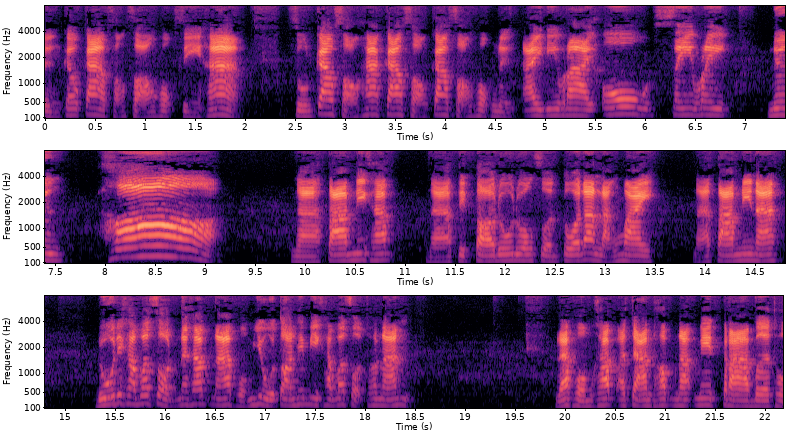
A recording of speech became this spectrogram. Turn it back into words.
1 9 9 2 2 6 4 5 0 9 2 5 9 2 9 2 6 1 ID รายโอซีรีหนึ่งห้อนะตามนี้ครับนะติดต่อดูดวงส่วนตัวด้านหลังไม้นะตามนี้นะ ดูที่คำว่าสดนะครับนะผมอยู่ตอนที่มีคำว่าสดเท่านั้น และผมครับอาจารย์ท็อปณเมตตราเบอร์โทร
